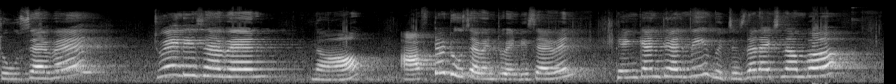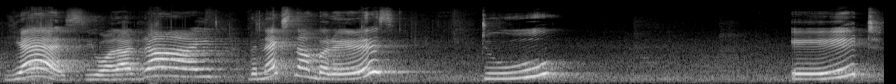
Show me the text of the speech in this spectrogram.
2, 7, 27. Now, after 2, 7, 27, think and tell me which is the next number? Yes, you all are right. The next number is 2, 8,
